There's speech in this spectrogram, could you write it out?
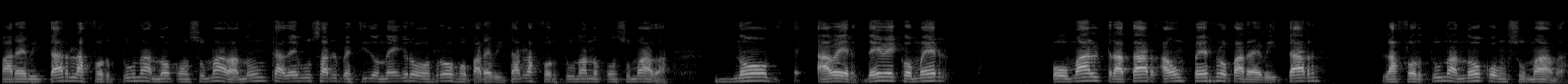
para evitar la fortuna no consumada. Nunca debe usar el vestido negro o rojo para evitar la fortuna no consumada. No, a ver, debe comer o maltratar a un perro para evitar la fortuna no consumada.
